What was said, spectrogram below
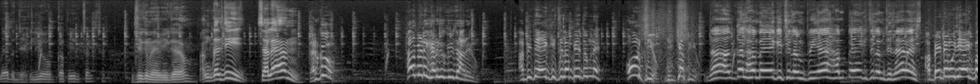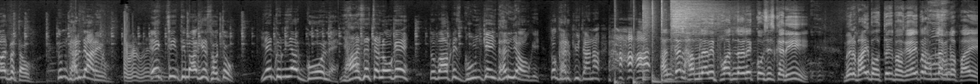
मैं तो देख लिया हुक्का पी चल चल। जिग मैं भी गया। अंकल जी चले हम। घर को? हाँ बेटे घर को क्यों जा रहे हो? अभी तो एक ही चिलम पिए तुमने और पियो क्या पियो। ना अंकल हम एक ही चिलम पिए हम पे एक चिलम जिला है। अब बेटे मुझे एक बात बताओ तुम घर जा रहे हो? एक चीज़ दिमाग से सोचो ये दुनिया गोल है। यहाँ से चलोगे तो वापस घूम के इधर ही आओगे तो घर क्यों जाना? अंकल हमने भी फौज लगने की कोशिश करी। मेरे भाई बहुत तेज भाग गए पर हम लग ना पाए।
